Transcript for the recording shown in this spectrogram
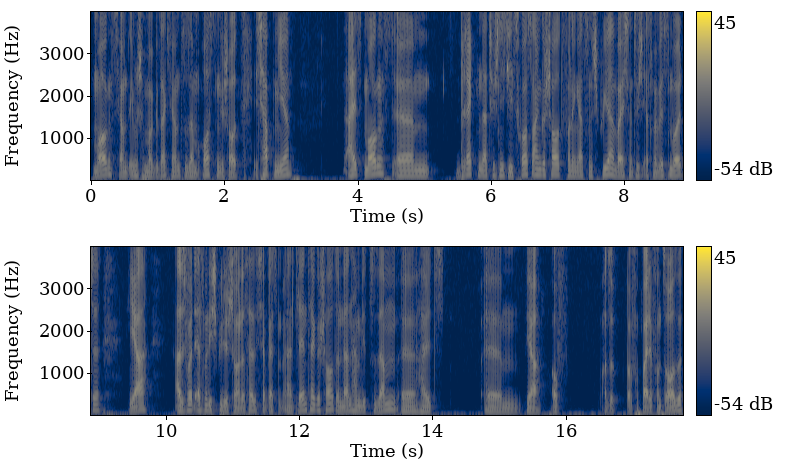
morgens, wir haben es eben schon mal gesagt, wir haben zusammen Austin geschaut. Ich habe mir heißt morgens ähm, direkt natürlich nicht die Scores angeschaut von den ganzen Spielern, weil ich natürlich erstmal wissen wollte, ja, also ich wollte erstmal die Spiele schauen. Das heißt, ich habe erstmal Atlanta geschaut und dann haben wir zusammen äh, halt, ähm, ja, auf, also beide von zu Hause,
